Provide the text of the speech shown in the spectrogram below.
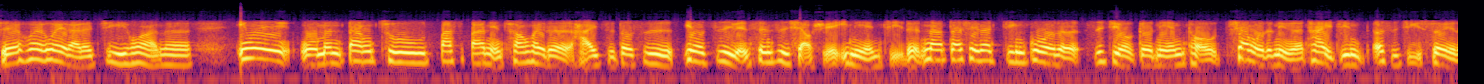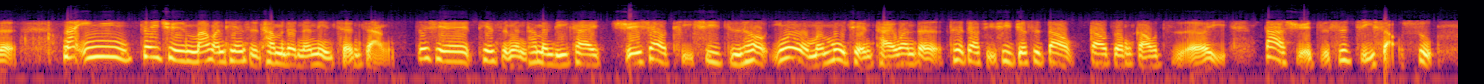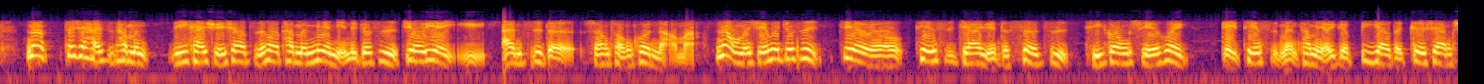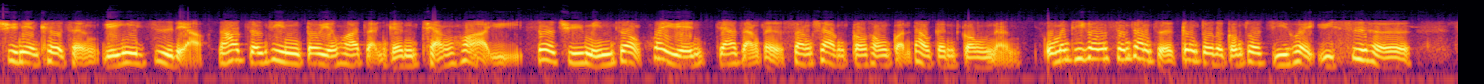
协会未来的计划呢？因为我们当初八十八年创会的孩子都是幼稚园甚至小学一年级的，那到现在经过了十九个年头，像我的女儿，她已经二十几岁了。那因为这一群麻烦天使，他们的能力成长。这些天使们，他们离开学校体系之后，因为我们目前台湾的特教体系就是到高中高职而已，大学只是极少数。那这些孩子他们离开学校之后，他们面临的就是就业与安置的双重困扰嘛。那我们协会就是借由天使家园的设置，提供协会。给天使们，他们有一个必要的各项训练课程、园艺治疗，然后增进多元发展跟强化与社区民众、会员、家长的双向沟通管道跟功能。我们提供生障者更多的工作机会与适合。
